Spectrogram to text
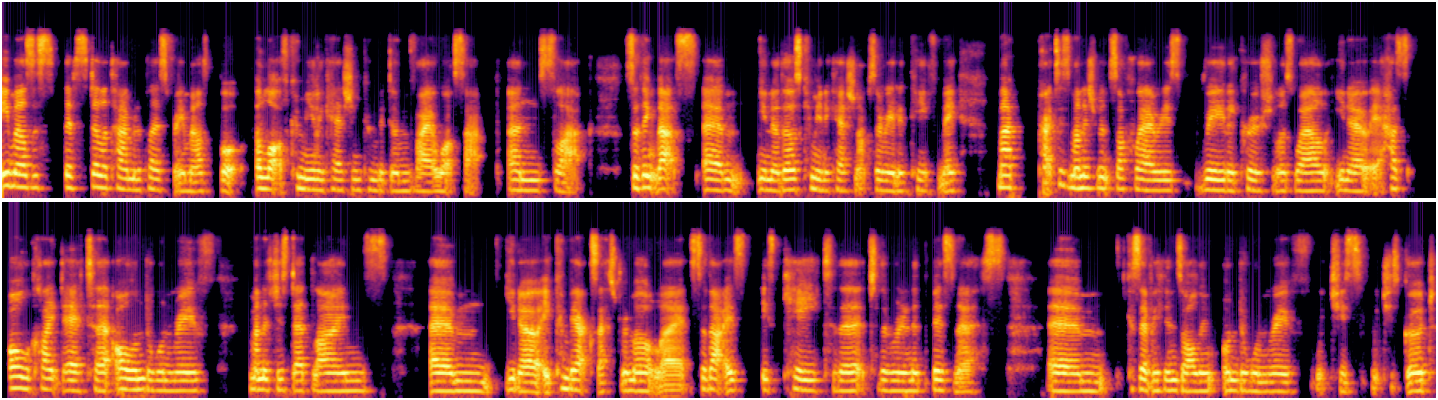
emails is there's still a time and a place for emails, but a lot of communication can be done via WhatsApp and Slack. So I think that's um, you know those communication apps are really key for me. My practice management software is really crucial as well. You know, it has all the client data all under one roof, manages deadlines. Um, you know, it can be accessed remotely. So that is is key to the to the running of the business um because everything's all in, under one roof which is which is good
